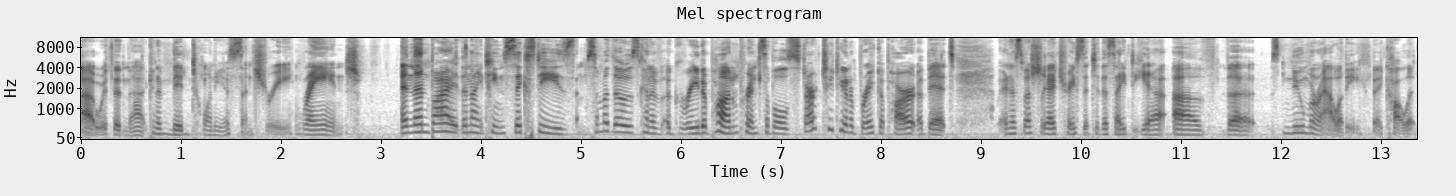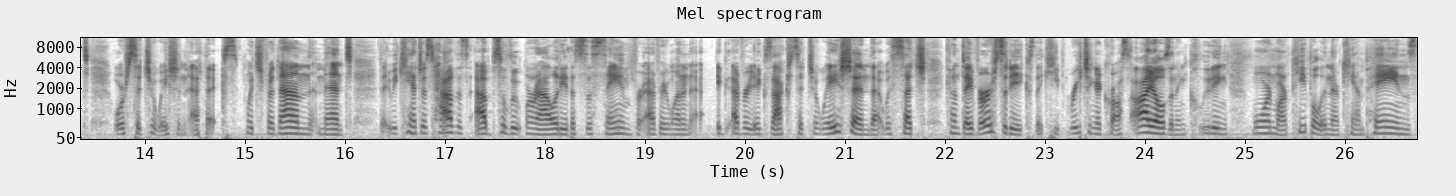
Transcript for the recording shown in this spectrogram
uh, within that kind of mid 20th century range. And then by the 1960s, some of those kind of agreed upon principles start to kind of break apart a bit. And especially I trace it to this idea of the new morality, they call it, or situation ethics, which for them meant that we can't just have this absolute morality that's the same for everyone in every exact situation, that with such kind of diversity, because they keep reaching across aisles and including more and more people in their campaigns,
